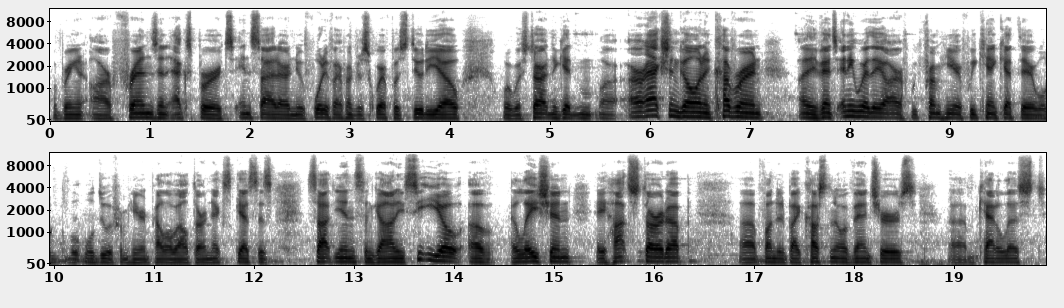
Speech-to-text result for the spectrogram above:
we're bringing our friends and experts inside our new 4,500 square foot studio where we're starting to get our action going and covering uh, events anywhere they are we, from here. If we can't get there, we'll, we'll, we'll, do it from here in Palo Alto. Our next guest is Satyen Sangani, CEO of Alation, a hot startup uh, funded by Costanoa Ventures, um, Catalyst,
